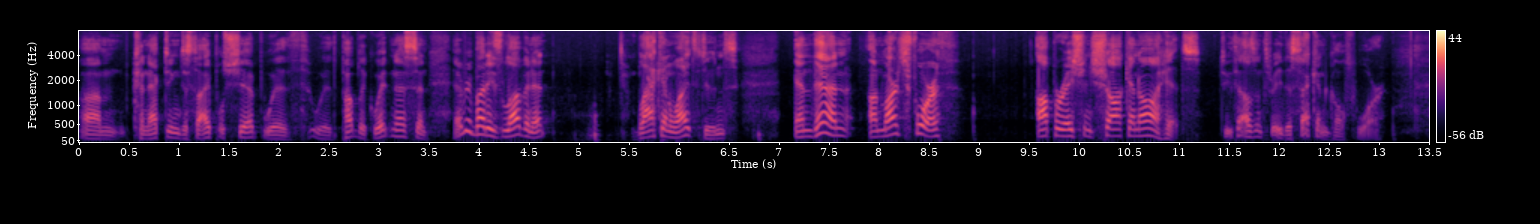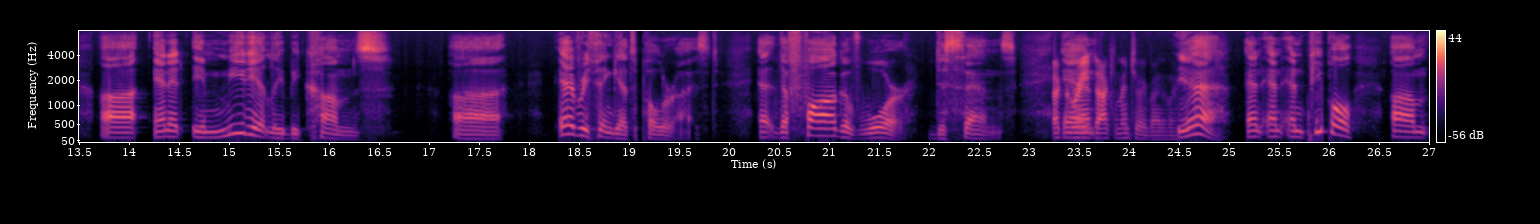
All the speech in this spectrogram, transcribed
um, connecting discipleship with, with public witness, and everybody's loving it, black and white students. And then on March 4th, Operation Shock and Awe hits, 2003, the second Gulf War. Uh, and it immediately becomes uh, everything gets polarized. Uh, the fog of war descends. A great And- documentary, by the way. yeah, and and and people, um,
